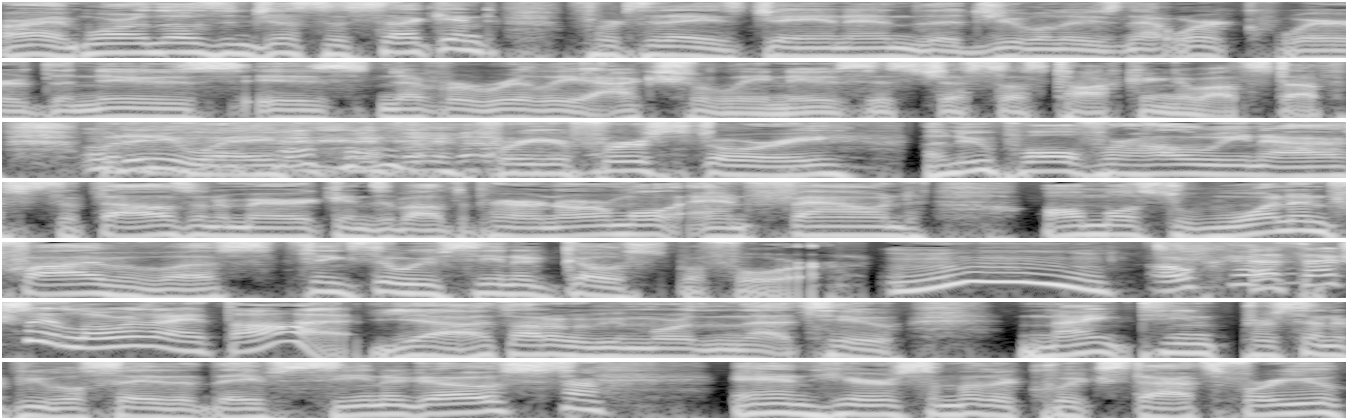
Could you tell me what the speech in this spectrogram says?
All right, more on those in just a second. For today's JNN, the Jubal News Network, where the news is never really actually news. It's just us talking about stuff. But anyway, for your first story, a new poll for Halloween asked a thousand Americans about the paranormal and found almost one in five of us thinks that we've seen a ghost before. Mm, okay. That's actually lower than I thought. Yeah, I thought it would be more than that too. 19% of people say that they've seen a ghost. And here are some other quick stats for you.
